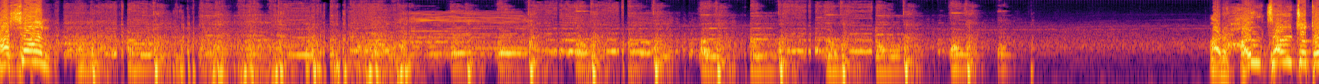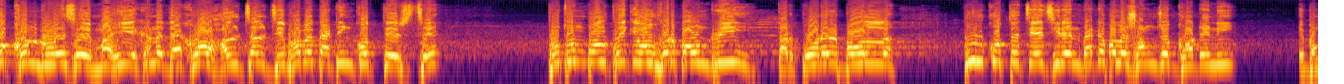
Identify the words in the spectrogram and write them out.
হাসান। আর হালচাল যতক্ষণ রয়েছে, মাহি, এখানে দেখো, হালচাল যেভাবে ব্যাটিং করতে এসছে, প্রথম বল থেকে ওভার বাউন্ডারি তার পরের বল পুল করতে চেয়েছিলেন ব্যাটে বলে সংযোগ ঘটেনি, এবং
